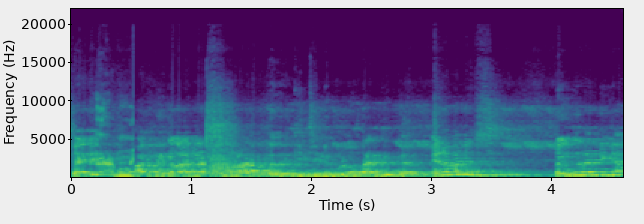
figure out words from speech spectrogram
சரி பார்த்தீங்களா அடுத்தது கிச்சனுக்குள்ளே தண்டிங்க என்ன பண்ணி எங்கே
